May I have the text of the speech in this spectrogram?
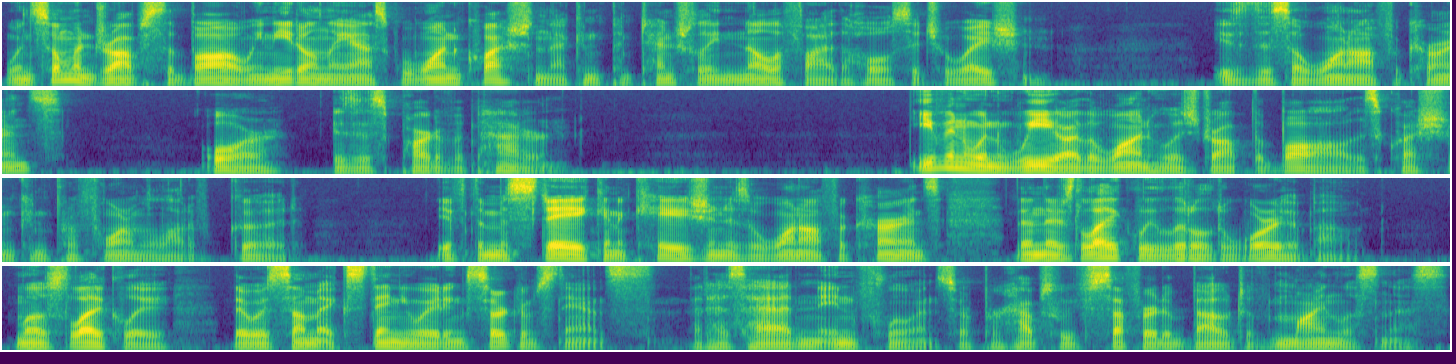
When someone drops the ball, we need only ask one question that can potentially nullify the whole situation. Is this a one off occurrence? Or is this part of a pattern? Even when we are the one who has dropped the ball, this question can perform a lot of good. If the mistake and occasion is a one off occurrence, then there's likely little to worry about. Most likely, there was some extenuating circumstance that has had an influence, or perhaps we've suffered a bout of mindlessness.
